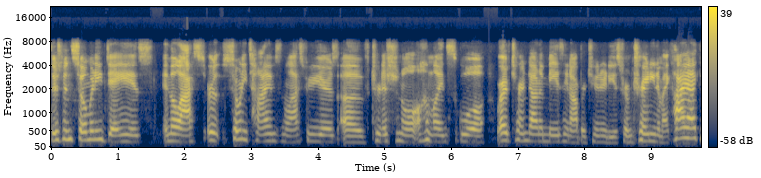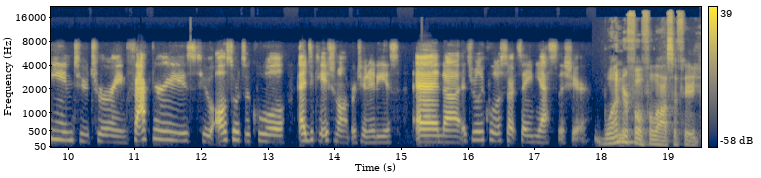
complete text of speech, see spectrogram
there's been so many days in the last, or so many times in the last few years of traditional online school where I've turned down amazing opportunities from training in my kayaking to touring factories to all sorts of cool educational opportunities. And uh, it's really cool to start saying yes this year. Wonderful philosophy.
